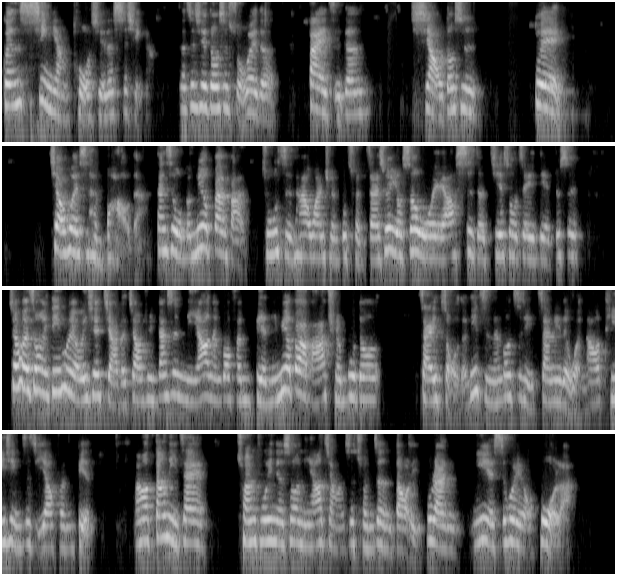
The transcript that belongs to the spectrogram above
跟信仰妥协的事情啊。那这些都是所谓的稗子跟小，都是对。教会是很不好的，但是我们没有办法阻止它完全不存在，所以有时候我也要试着接受这一点，就是教会中一定会有一些假的教训，但是你要能够分辨，你没有办法把它全部都摘走的，你只能够自己站立的稳，然后提醒自己要分辨。然后当你在传福音的时候，你要讲的是纯正的道理，不然你也是会有祸啦。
